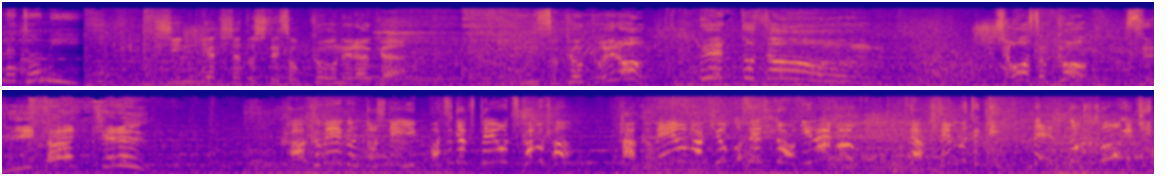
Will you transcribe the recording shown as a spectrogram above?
からトミー。侵略者として速攻を狙うか。音速を超えろ！レッドゾーン！超速攻！スリーターンキル！革命軍として一発逆転をつかむか！革命を巻き起こせドギラゴン！逆転無敵！連続攻撃！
